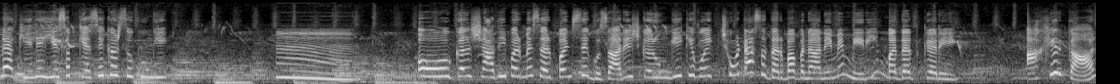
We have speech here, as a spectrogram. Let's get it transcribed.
میں اکیلے یہ سب کیسے کر سکوں گی؟ او کل شادی پر میں سرپنچ سے گزارش کروں گی کہ وہ ایک چھوٹا سا دربا بنانے میں میری مدد کریں۔ آخر کار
